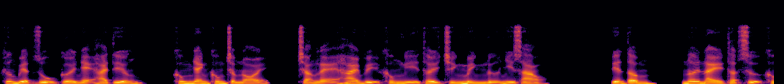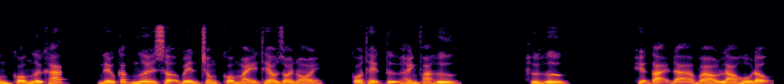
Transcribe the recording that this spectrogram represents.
Khương Biệt dụ cười nhẹ hai tiếng, không nhanh không chậm nói, chẳng lẽ hai vị không nghĩ thấy chính mình nữ như sao? Yên tâm, nơi này thật sự không có người khác, nếu các ngươi sợ bên trong có máy theo dõi nói, có thể tự hành phá hư. Hừ hừ. Hiện tại đã vào lão hổ động,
